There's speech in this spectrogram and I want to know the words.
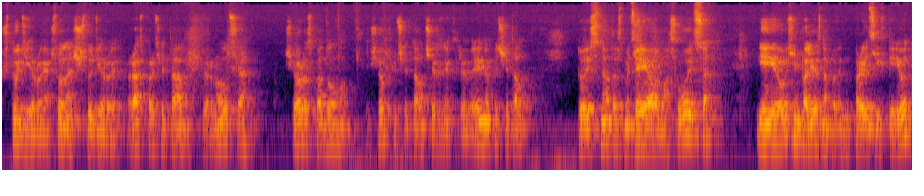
штудируя. Что значит штудируя? Раз прочитал, вернулся, еще раз подумал, еще прочитал, через некоторое время почитал – то есть надо с материалом освоиться и очень полезно пройти вперед,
